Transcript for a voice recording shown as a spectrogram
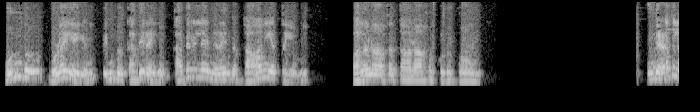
முன்பு முளையையும் பின்பு கதிரையும் கதிரிலே நிறைந்த தானியத்தையும் பலனாக தானாக கொடுக்கும் இந்த இடத்துல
